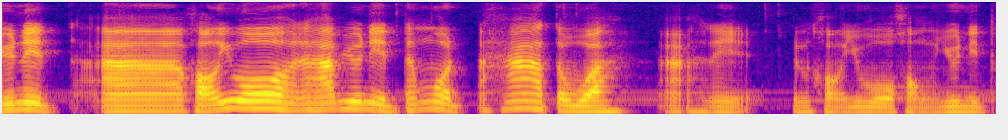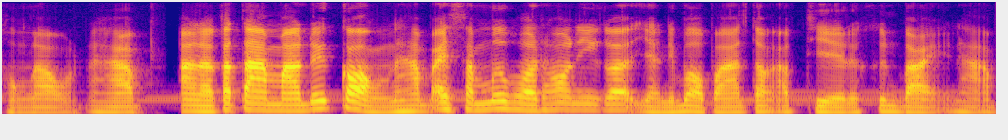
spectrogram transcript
ยูนิตอ่าของ EVO นะครับยูนิตทั้งหมด 5 ตัวอะนี่เป็นของ EVO ของยูนิตของเรานะครับอะแล้วก็ตามมาด้วยกล่องนะครับไอ้ Summer Portal นี่ก็อย่างที่บอกไปต้องอัพเทียร์ขึ้นไปนะครับ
